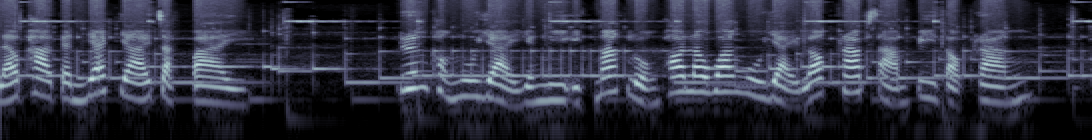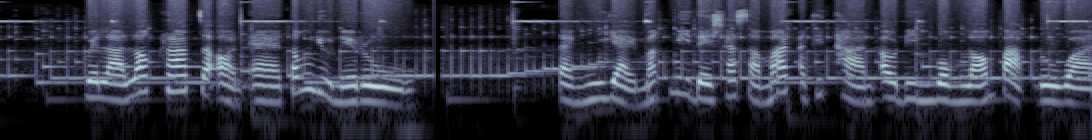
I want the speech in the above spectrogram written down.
แล้วพากันแยกย้ายจากไป เรื่องของงูใหญ่ยังมีอีกมากหลวงพ่อเล่าว่างูใหญ่ลอกคราบสามปีต่อครั้ง เวลาลอกคราบจะอ่อนแอต้องอยู่ในรูแต่งูใหญ่มักมีเดชะสามารถอธิษฐานเอาดินวงล้อมปากรูไว้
